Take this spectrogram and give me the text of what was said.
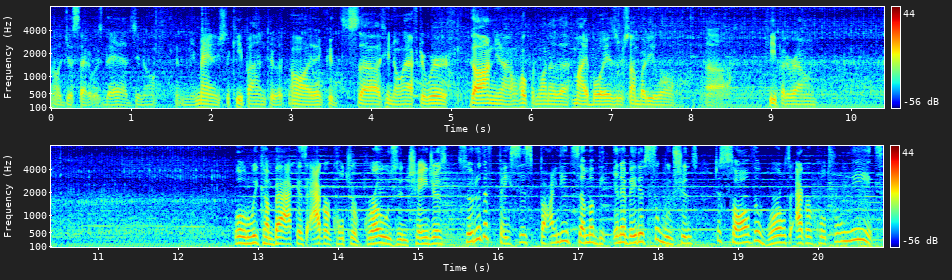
Oh, just said it was Dad's, you know, and he managed to keep on to it. Oh, I think it's, uh, you know, after we're gone, you know, I'm hoping one of the my boys or somebody will uh, keep it around. Well, when we come back, as agriculture grows and changes, so do the faces finding some of the innovative solutions to solve the world's agricultural needs.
